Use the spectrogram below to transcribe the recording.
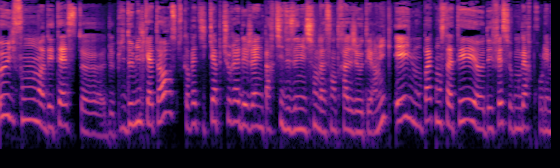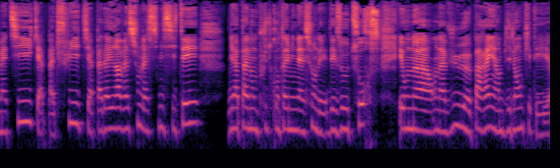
eux, ils font des tests euh, depuis 2014, parce qu'en fait, ils capturaient déjà une partie des émissions de la centrale géothermique, et ils n'ont pas constaté euh, d'effets secondaires problématiques, il n'y a pas de fuite, il n'y a pas d'aggravation de la sismicité, il n'y a pas non plus de contamination des, des, eaux de source, et on a, on a vu pareil un bilan qui était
